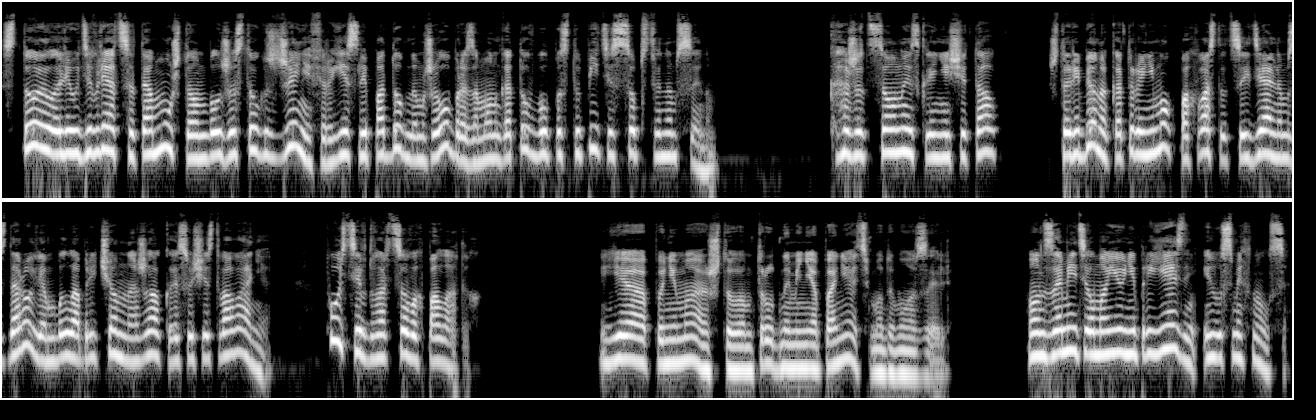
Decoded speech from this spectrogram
Стоило ли удивляться тому, что он был жесток с Дженнифер, если подобным же образом он готов был поступить и с собственным сыном? Кажется, он искренне считал, что ребенок, который не мог похвастаться идеальным здоровьем, был обречен на жалкое существование, пусть и в дворцовых палатах. «Я понимаю, что вам трудно меня понять, мадемуазель». Он заметил мою неприязнь и усмехнулся.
